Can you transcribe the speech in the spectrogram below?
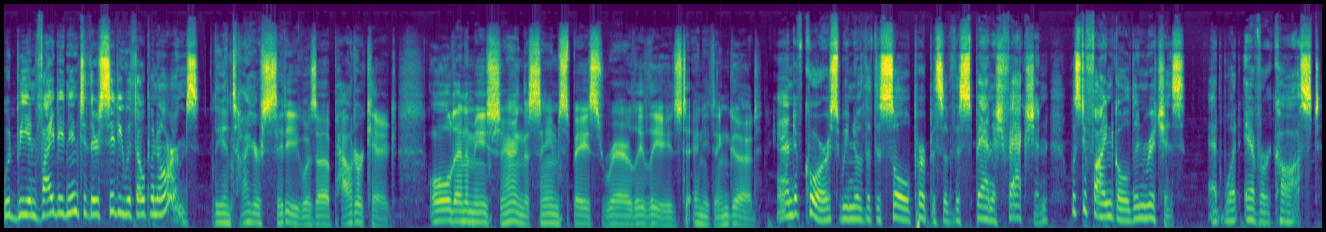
would be invited into their city with open arms. The entire city was a powder keg. Old enemies sharing the same space rarely leads to anything good. And of course, we know that the sole purpose of the Spanish faction was to find gold and riches at whatever cost.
